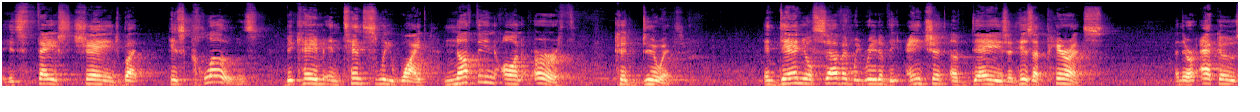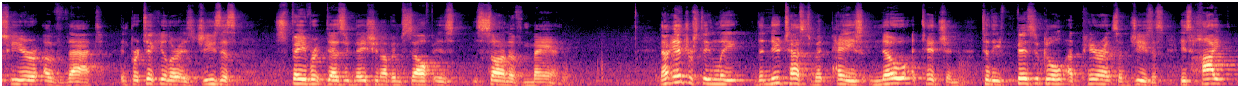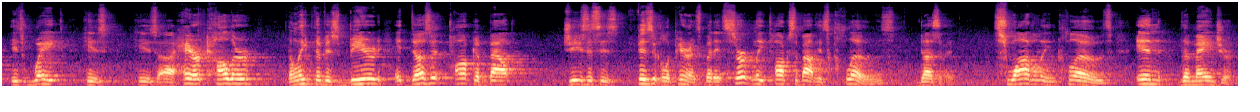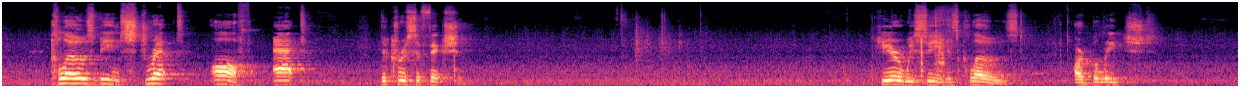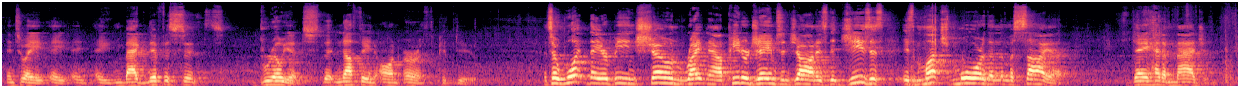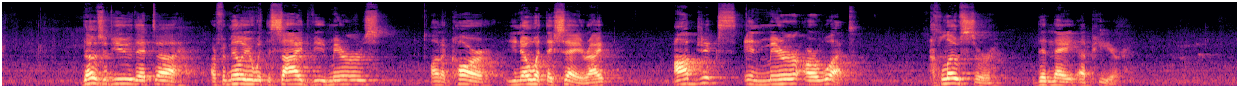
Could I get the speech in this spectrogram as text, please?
his face changed, but his clothes became intensely white. Nothing on earth could do it. In Daniel 7, we read of the Ancient of Days and his appearance. And there are echoes here of that. In particular, as Jesus favorite designation of himself is the Son of Man. Now, interestingly, the New Testament pays no attention to the physical appearance of Jesus his height, his weight, his, his uh, hair color, the length of his beard. It doesn't talk about Jesus' physical appearance, but it certainly talks about his clothes, doesn't it? Swaddling clothes in the manger, clothes being stripped off at the crucifixion. Here we see his clothes are bleached into a, a, a, a, magnificent brilliance that nothing on earth could do. And so, what they are being shown right now, Peter, James, and John, is that Jesus is much more than the Messiah they had imagined. Those of you that uh, are familiar with the side view mirrors on a car, you know what they say, right? Objects in mirror are what? Closer than they appear.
